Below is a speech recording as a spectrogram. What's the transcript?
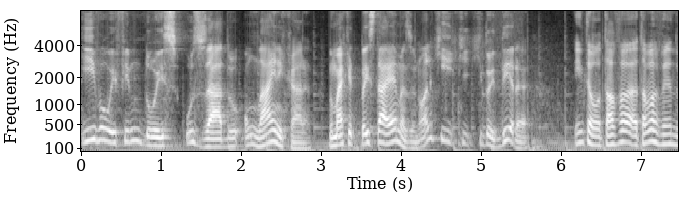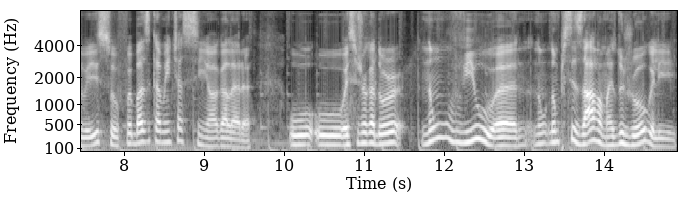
Evil Within 2 usado online, cara, no marketplace da Amazon. Olha que, que, que doideira. Então, eu tava, eu tava vendo isso, foi basicamente assim, ó, galera. O, o, esse jogador não viu, é, não, não precisava mais do jogo, ele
